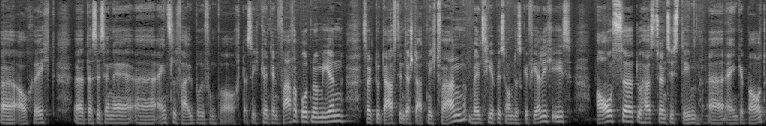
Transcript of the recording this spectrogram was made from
äh, auch recht, äh, dass es eine äh, Einzelfallprüfung braucht. Also ich könnte ein Fahrverbot normieren, sagt, du darfst in der Stadt nicht fahren, weil es hier besonders gefährlich ist, außer du hast so ein System äh, eingebaut.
